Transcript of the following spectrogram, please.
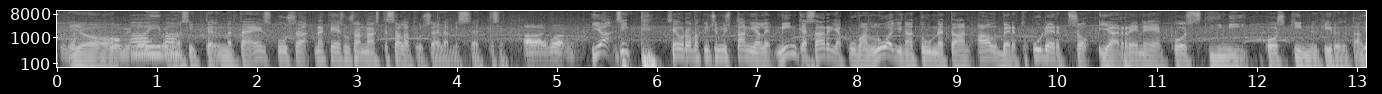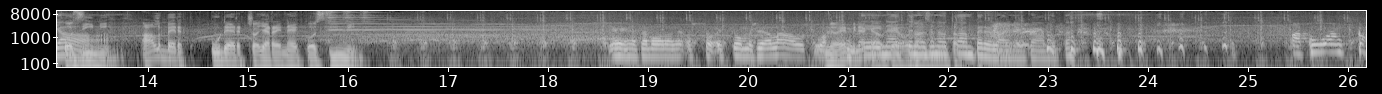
tuota Joo. Aivan. No sitten ymmärtää. Ensi kuussa näkee Susannaa sitten salatuissa elämissä. Että se. Aivan. Ja sitten seuraava kysymys Tanjalle. Minkä sarjakuvan luojina tunnetaan Albert Uderzo ja René Koskini? Koskinny kirjoitetaan. Jaa. Kosini. Albert Uderzo ja René Kosini. Eihän Savolainen osaa edes tuommoisia lausua. No en minäkään ei näyttänyt osannut, sanoa mutta- tamperelainenkaan, mutta Akuankka.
